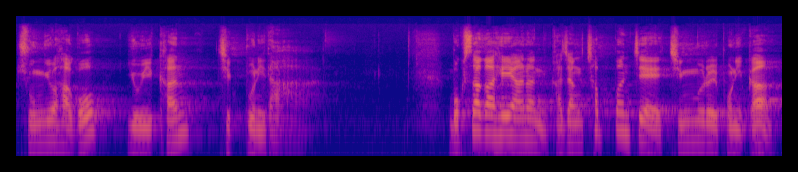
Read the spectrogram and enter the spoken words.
중요하고 유익한 직분이다. 목사가 해야 하는 가장 첫 번째 직무를 보니까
